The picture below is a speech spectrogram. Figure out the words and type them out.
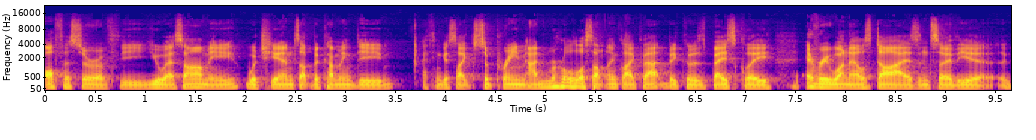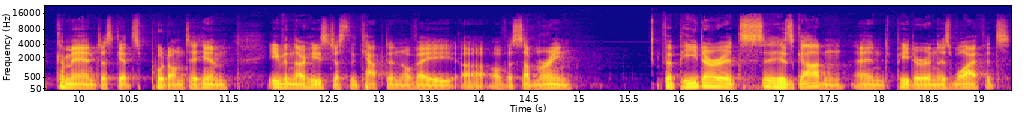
officer of the U.S. Army, which he ends up becoming the I think it's like supreme admiral or something like that, because basically everyone else dies, and so the uh, command just gets put onto him, even though he's just the captain of a uh, of a submarine. For Peter, it's his garden, and Peter and his wife, it's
